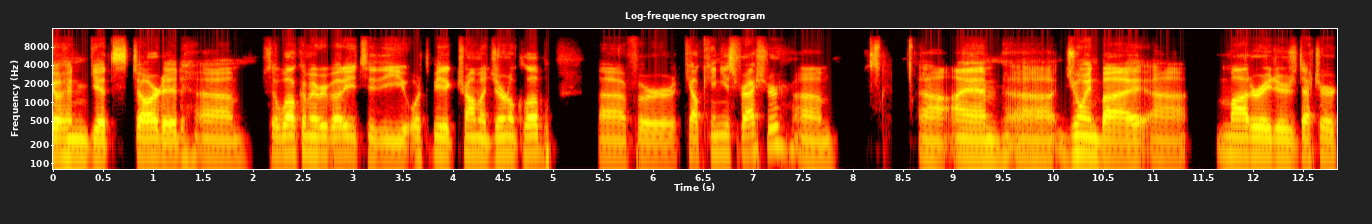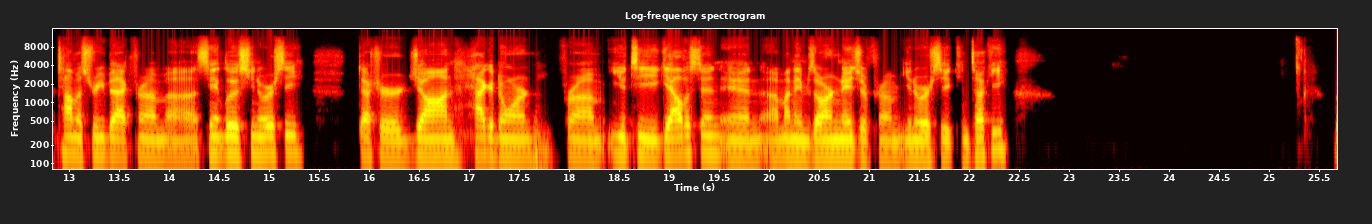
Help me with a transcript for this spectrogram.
go ahead and get started. Um, so welcome everybody to the Orthopedic Trauma Journal Club uh, for calcaneus fracture. Um, uh, I am uh, joined by uh, moderators Dr. Thomas Rivak from uh, St. Louis University, Dr. John Hagedorn from UT Galveston, and uh, my name is Arun Aneja from University of Kentucky.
